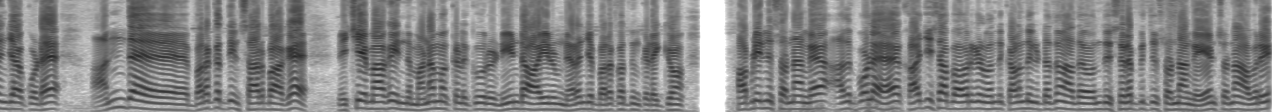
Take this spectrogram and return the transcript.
செஞ்சால் கூட அந்த பறக்கத்தின் சார்பாக நிச்சயமாக இந்த மணமக்களுக்கு ஒரு நீண்ட ஆயுளும் நிறைஞ்ச பறக்கத்தும் கிடைக்கும் அப்படின்னு சொன்னாங்க. அதுபோல் காஜி சாப் அவர்கள் வந்து கலந்துக்கிட்டதும் அதை வந்து சிறப்பித்து சொன்னாங்க. ஏன்னு சொன்னால் அவர்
